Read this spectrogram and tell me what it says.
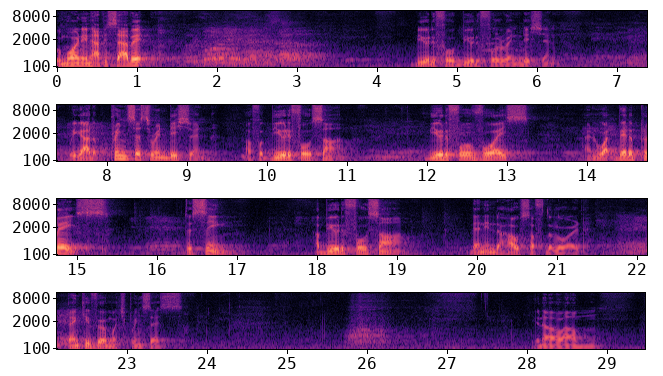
Good morning, happy Sabbath. Beautiful, beautiful rendition. We got a princess rendition of a beautiful song. Beautiful voice, and what better place to sing a beautiful song than in the house of the Lord. Thank you very much, princess. You know, um,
